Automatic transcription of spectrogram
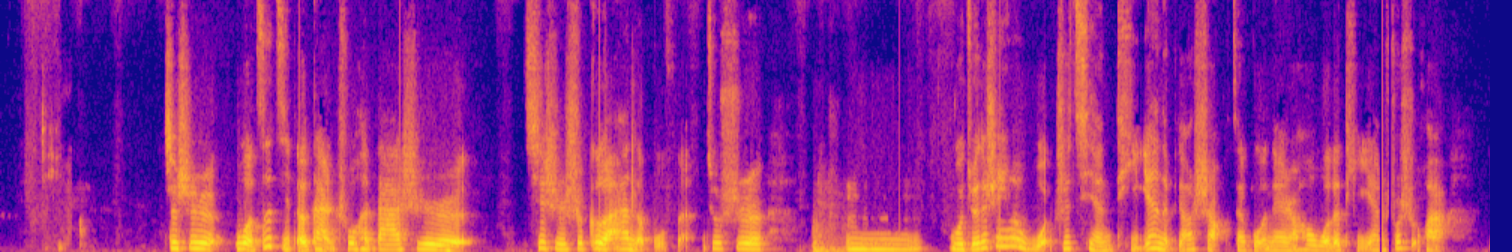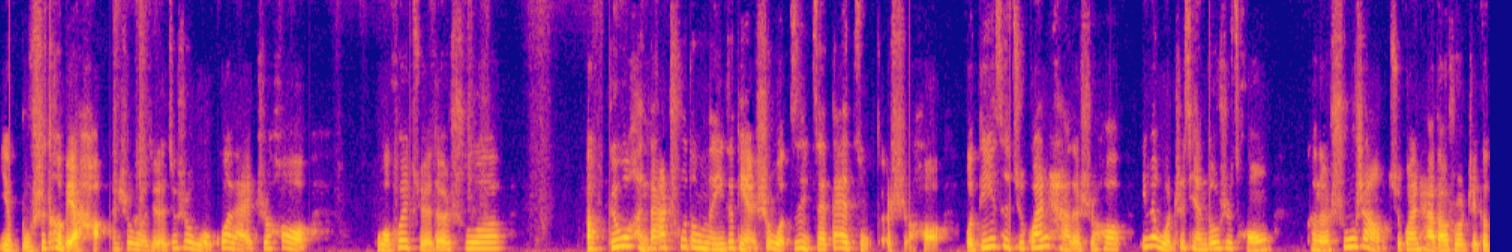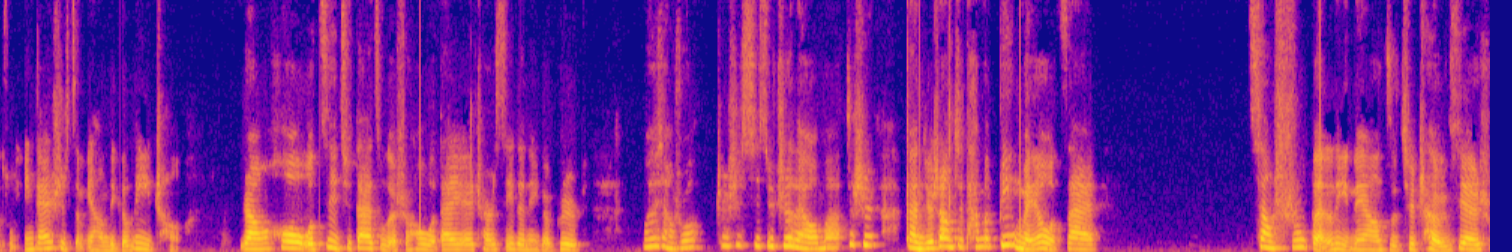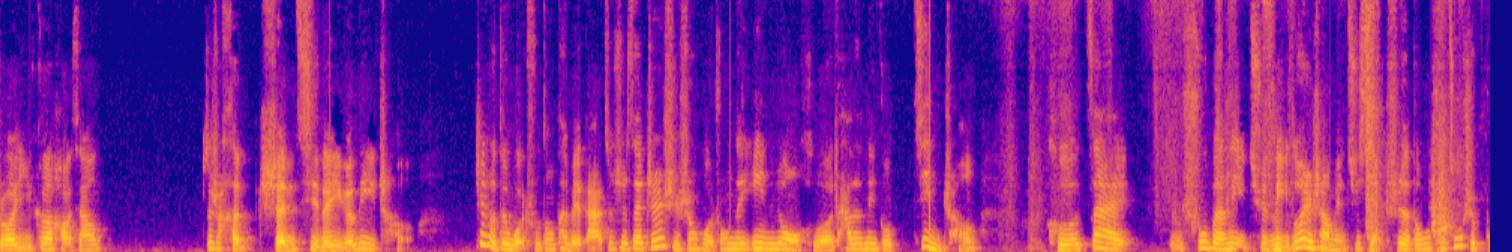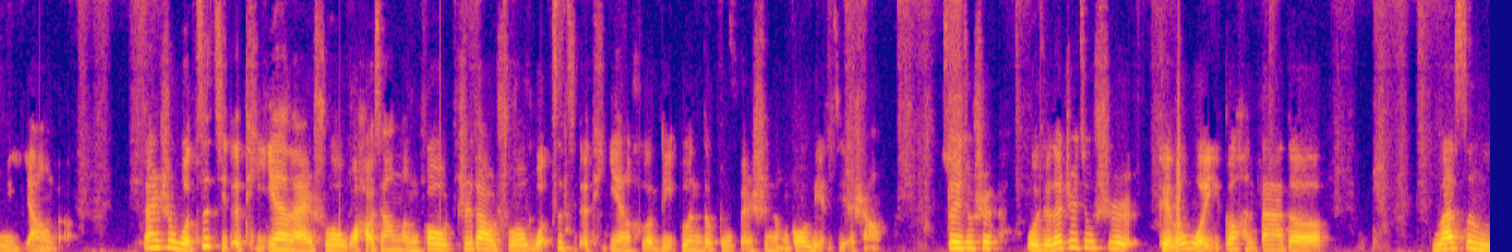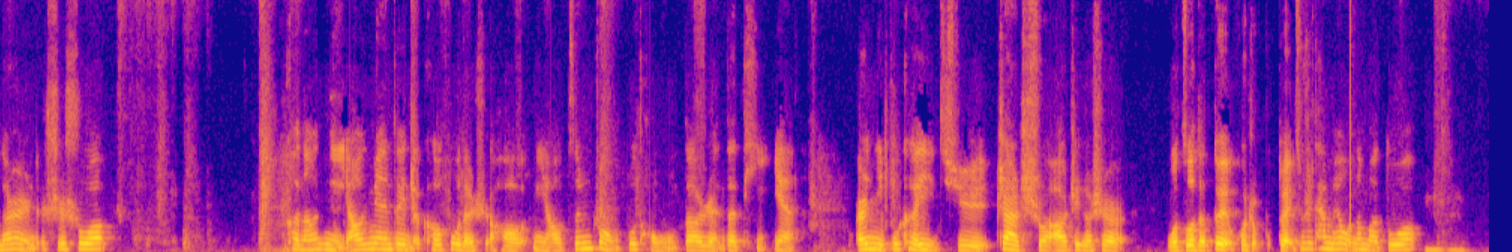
就是我自己的感触很大是。其实是个案的部分，就是，嗯，我觉得是因为我之前体验的比较少，在国内，然后我的体验，说实话也不是特别好。但是我觉得，就是我过来之后，我会觉得说，啊，给我很大触动的一个点是我自己在带组的时候，我第一次去观察的时候，因为我之前都是从可能书上去观察到说这个组应该是怎么样的一个历程。然后我自己去带组的时候，我带 AHRC 的那个 group，我就想说，这是戏剧治疗吗？就是感觉上去他们并没有在像书本里那样子去呈现说一个好像就是很神奇的一个历程。这个对我触动特别大，就是在真实生活中的应用和它的那个进程，和在书本里去理论上面去显示的东西就是不一样的。但是我自己的体验来说，我好像能够知道说我自己的体验和理论的部分是能够连接上，所以就是我觉得这就是给了我一个很大的 lesson learned，是说，可能你要面对你的客户的时候，你要尊重不同的人的体验，而你不可以去 judge 说哦这个是我做的对或者不对，就是它没有那么多。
